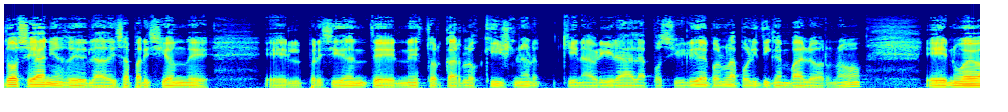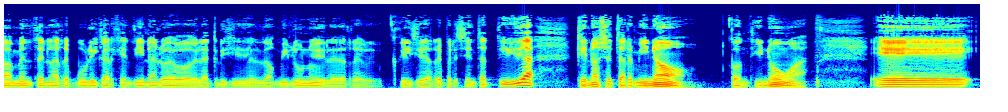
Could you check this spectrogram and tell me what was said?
12 años de la desaparición de el presidente Néstor Carlos Kirchner, quien abriera la posibilidad de poner la política en valor, ¿no? Eh, nuevamente en la República Argentina luego de la crisis del 2001 y de la crisis de representatividad, que no se terminó, continúa. Eh,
